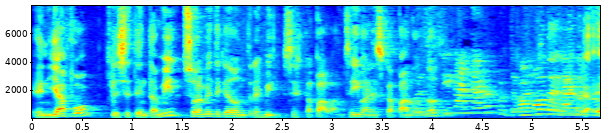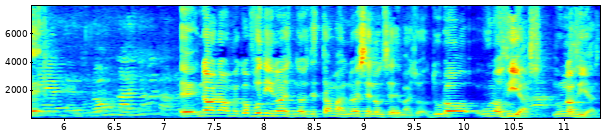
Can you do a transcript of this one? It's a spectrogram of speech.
en Yafo, de 70.000 solamente quedaron 3.000, se escapaban, se iban escapando. ¿no? Sí ganaron porque ¿Cómo del año Eh, siguiente? ¿Duró un año? la- Eh, no, no, me confundí, no, es- no, está mal, no es el 11 de mayo, duró unos días, unos días,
